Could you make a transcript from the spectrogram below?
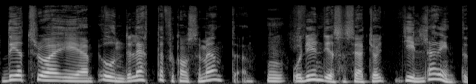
Det tror jag är underlättar för konsumenten. Mm. Och det är en del som säger att jag gillar inte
